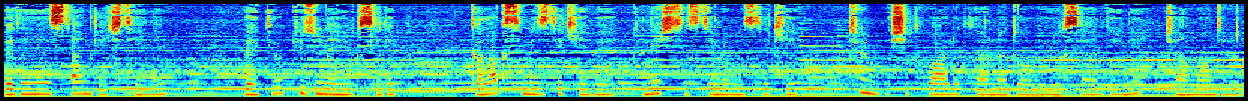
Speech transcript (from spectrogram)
bedeninizden geçtiğini ve gökyüzüne yükselip galaksimizdeki ve güneş sistemimizdeki tüm ışık varlıklarına doğru yükseldiğini canlandırın.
